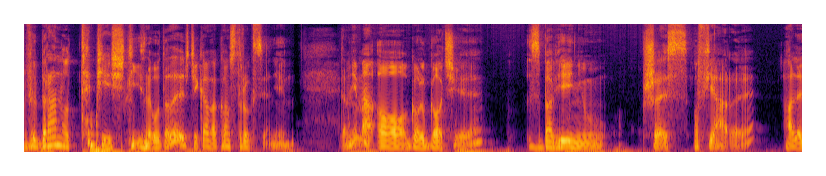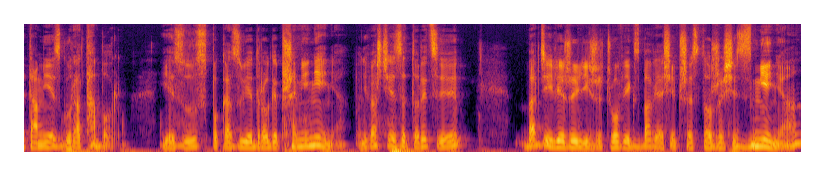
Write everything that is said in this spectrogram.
wybrano te pieśni, znowu to jest ciekawa konstrukcja. Nie? Tam nie ma o Golgocie, zbawieniu przez ofiarę, ale tam jest góra Tabor. Jezus pokazuje drogę przemienienia, ponieważ ci ezotorycy bardziej wierzyli, że człowiek zbawia się przez to, że się zmienia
